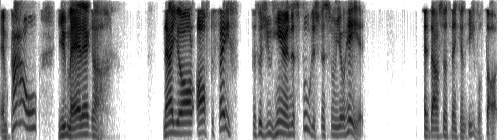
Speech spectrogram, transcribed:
And power, you mad at God. Now you're all off the faith because you're hearing this foolishness from your head and thou shalt think an evil thought,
